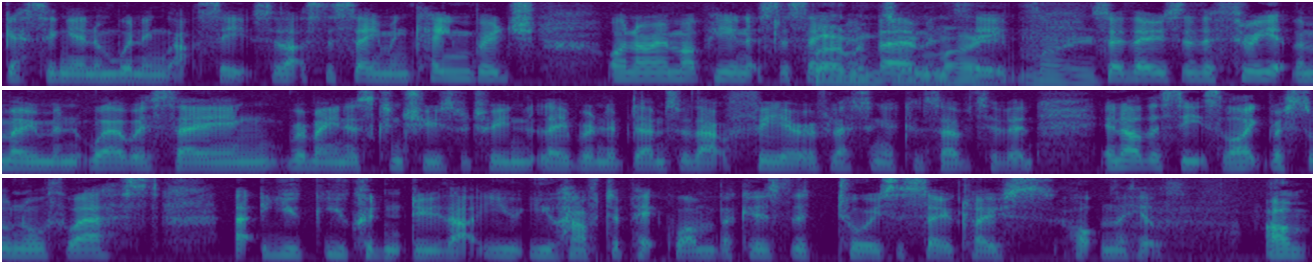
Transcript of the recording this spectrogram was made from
getting in and winning that seat. So that's the same in Cambridge on our MRP, and it's the same Bermondsey, in Bermondsey. My, my... So those are the three at the moment where we're saying Remainers can choose between Labour and Lib Dems without fear of letting a Conservative in. In other seats like Bristol Northwest, uh, you you couldn't do that. You you have to pick one because the Tories are so close, hot on the heels. Um,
